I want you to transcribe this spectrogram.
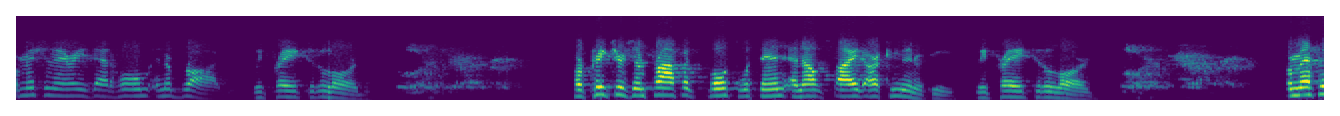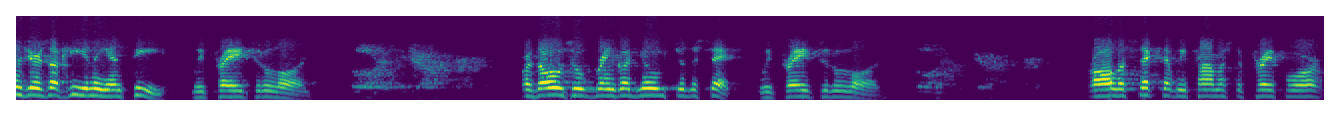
For missionaries at home and abroad, we pray to the Lord. For preachers and prophets both within and outside our community, we pray to the Lord. For messengers of healing and peace, we pray to the Lord. For those who bring good news to the sick, we pray to the Lord. For all the sick that we promise to pray for,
